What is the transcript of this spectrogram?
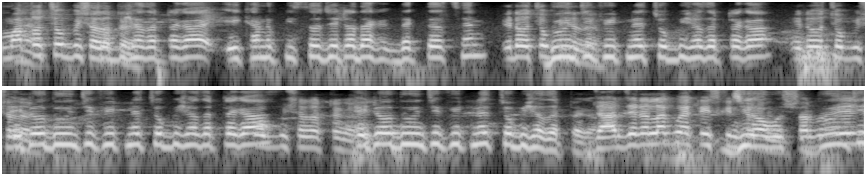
মাত্র চব্বিশ হাজার চব্বিশ হাজার টাকা। এখানে যেটা দেখ- দেখতে পাচ্ছেন এটাও দুই ইঞ্চি ফিটনেস চব্বিশ হাজার টাকা। এটাও চব্বিশ এটাও দুই ইঞ্চি ফিটনেস চব্বিশ হাজার টাকা। চব্বিশ হাজার টাকা। এটাও দুই ইঞ্চি ফিটনেস চব্বিশ হাজার টাকা। যার যেটা লাগবে একটা স্ক্রিন জি অবশ্যই। দুই ইঞ্চি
